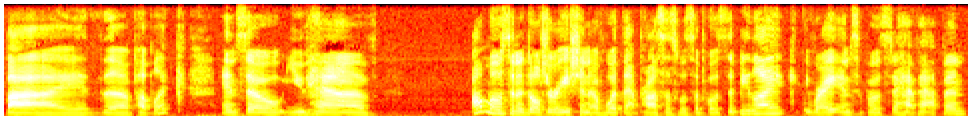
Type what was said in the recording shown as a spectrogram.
by the public. And so you have almost an adulteration of what that process was supposed to be like, right? And supposed to have happened.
